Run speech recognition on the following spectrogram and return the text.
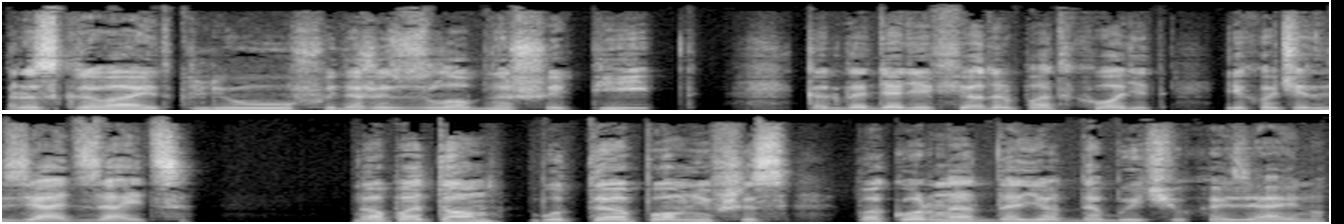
раскрывает клюв и даже злобно шипит, когда дядя Федор подходит и хочет взять зайца. Но потом, будто опомнившись, покорно отдает добычу хозяину,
